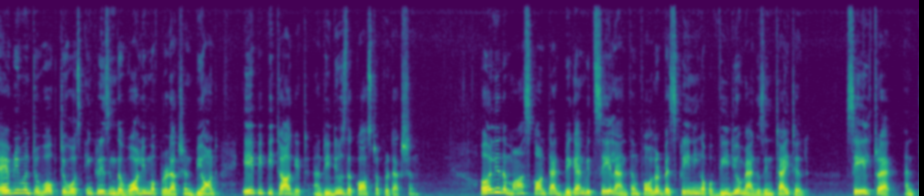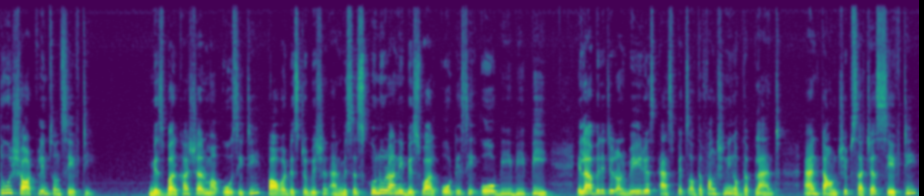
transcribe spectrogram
everyone to work towards increasing the volume of production beyond APP target and reduce the cost of production. Earlier, the mass contact began with SAIL Anthem followed by screening of a video magazine titled SAIL Track and two short films on safety. Ms. Barkha Sharma OCT Power Distribution and Mrs. Kunurani Biswal OTC OBBP elaborated on various aspects of the functioning of the plant and township such as safety,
